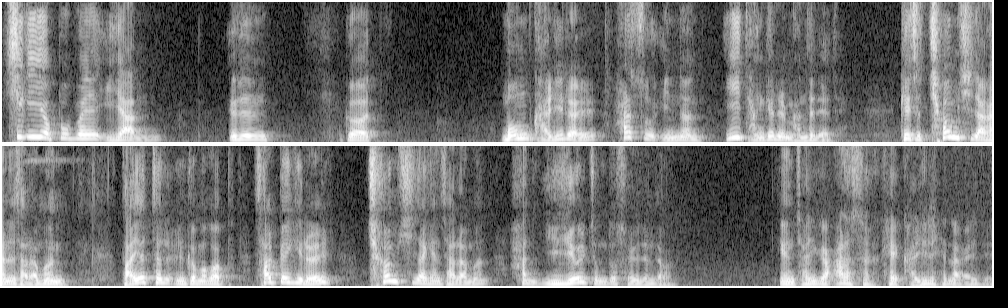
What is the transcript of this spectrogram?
식이요법에 의한 이런 그 몸 관리를 할 수 있는 이 단계를 만들어야 돼. 그래서 처음 시작하는 사람은 다이어트를 그 뭐고 살 빼기를 처음 시작한 사람은 한 2개월 정도 소요된다고. 이건 자기가 알아서 해 관리를 해 나가야 돼.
